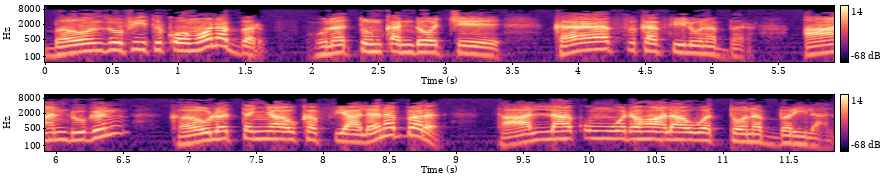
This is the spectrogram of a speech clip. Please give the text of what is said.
በወንዙ ፊት ቆሞ ነበር። ሁለቱም ቀንዶች ከፍ ከፍ ይሉ ነበር አንዱ ግን ከሁለተኛው ከፍ ያለ ነበረ። ታላቁም ወደ ኋላው ወጥቶ ነበር ይላል።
